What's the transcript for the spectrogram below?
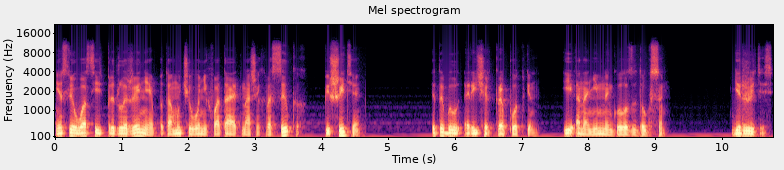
Если у вас есть предложение по тому, чего не хватает в наших рассылках, пишите. Это был Ричард Кропоткин и анонимный голос Докса. Держитесь.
